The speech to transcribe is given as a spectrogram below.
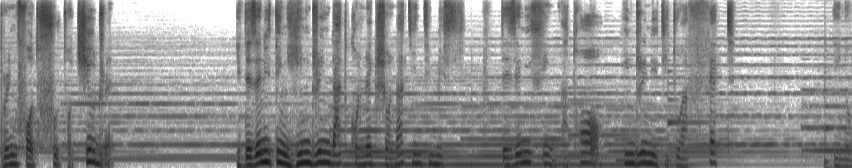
bring forth fruit or children. If there's anything hindering that connection, that intimacy, there's anything at all hindering it, to affect, you know,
